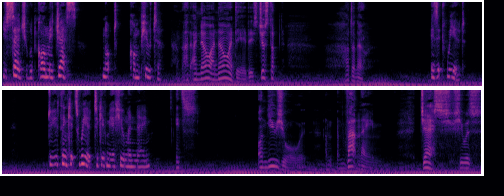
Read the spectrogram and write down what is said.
You said you would call me Jess, not computer. I, I know. I know. I did. It's just a. I don't know. Is it weird? Do you think it's weird to give me a human name? It's unusual. And, and that name, Jess. She was.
